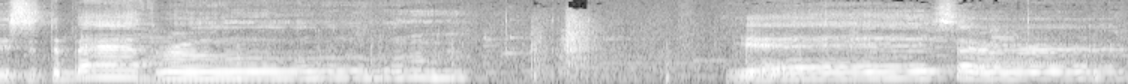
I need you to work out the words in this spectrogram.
This is the bathroom. Yes, sir.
